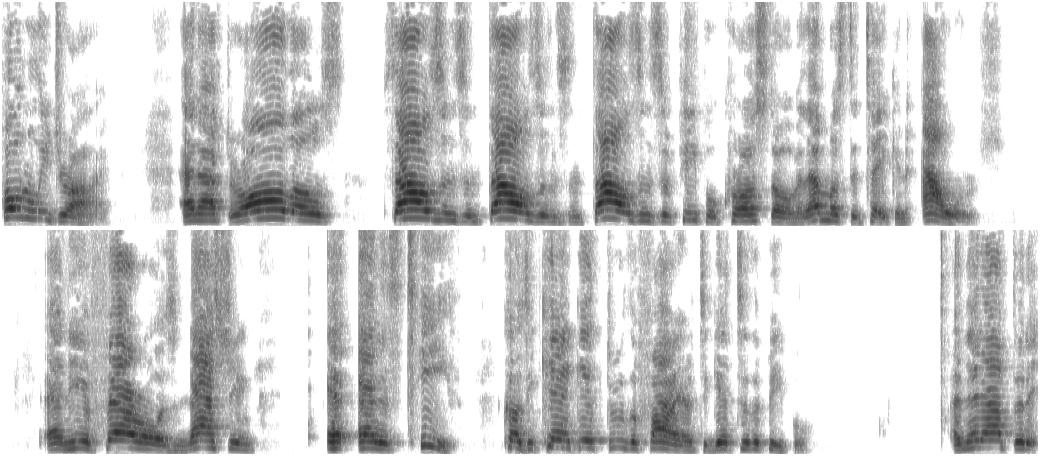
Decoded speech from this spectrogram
totally dry. And after all those thousands and thousands and thousands of people crossed over, that must have taken hours. And here Pharaoh is gnashing at, at his teeth because he can't get through the fire to get to the people. And then after the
